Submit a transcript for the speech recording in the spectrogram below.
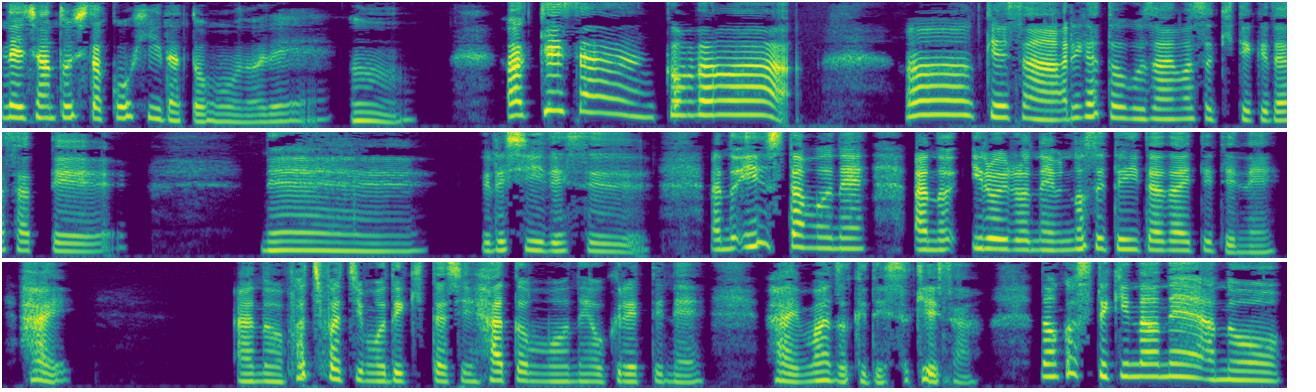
ね、ちゃんとしたコーヒーだと思うので、うん。あ、ケイさん、こんばんは。あー、ケイさん、ありがとうございます。来てくださって。ねえ、嬉しいです。あの、インスタもね、あの、いろいろね、載せていただいててね。はい。あの、パチパチもできたし、ハートもね、遅れてね。はい、満足です、ケイさん。なんか素敵なね、あの、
